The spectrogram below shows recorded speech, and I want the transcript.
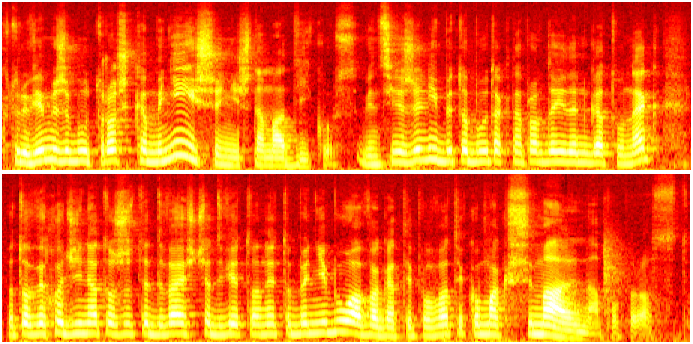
który wiemy, że był troszkę mniejszy niż Namadicus. Więc jeżeli by to był tak naprawdę jeden gatunek, no to wychodzi na to, że te 22 tony to by nie była waga typowa, tylko maksymalna po prostu.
